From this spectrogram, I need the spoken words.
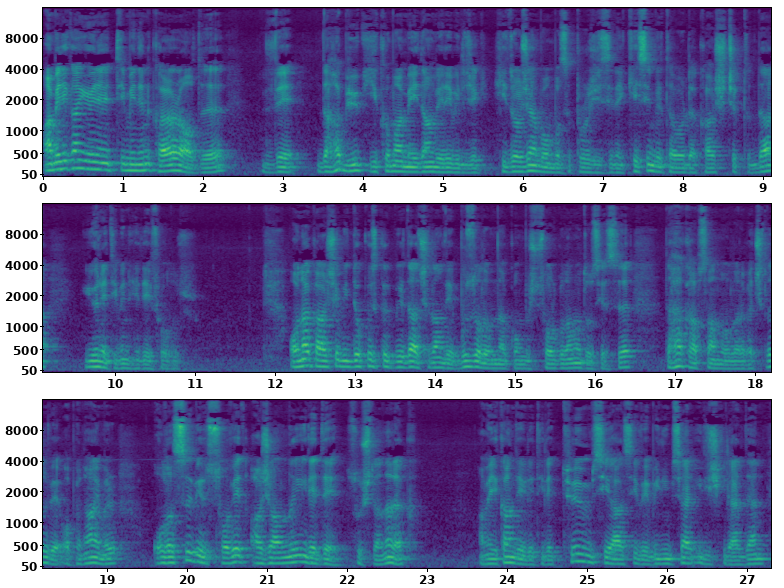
Amerikan yönetiminin karar aldığı ve daha büyük yıkıma meydan verebilecek hidrojen bombası projesine kesin bir tavırla karşı çıktığında yönetimin hedefi olur. Ona karşı 1941'de açılan ve buzdolabına konmuş sorgulama dosyası daha kapsamlı olarak açılır ve Oppenheimer olası bir Sovyet ajanlığı ile de suçlanarak Amerikan devletiyle tüm siyasi ve bilimsel ilişkilerden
